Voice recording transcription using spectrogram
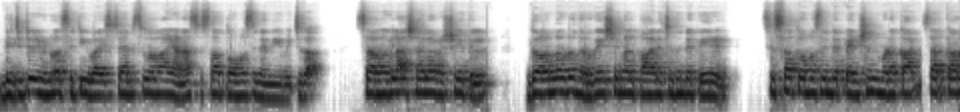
ഡിജിറ്റൽ യൂണിവേഴ്സിറ്റി വൈസ് ചാൻസലറായാണ് സിസ തോമസിനെ നിയമിച്ചത്. സർവകലാശാല വിഷയത്തിൽ ഗവർണറുടെ നിർദ്ദേശങ്ങൾ പാലിച്ചതിന്റെ പേരിൽ സിസ തോമസിന്റെ പെൻഷൻ മുടക്കാൻ സർക്കാർ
